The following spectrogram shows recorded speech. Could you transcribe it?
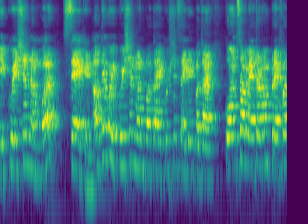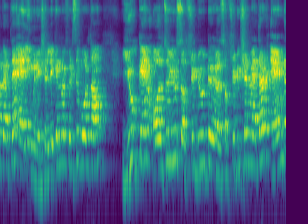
इक्वेशन नंबर सेकंड अब देखो इक्वेशन वन पता है इक्वेशन सेकंड पता है। कौन सा मेथड हम प्रेफर करते हैं? एलिमिनेशन लेकिन मैं फिर से बोलता हूँ you can also use substitute substitution method and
